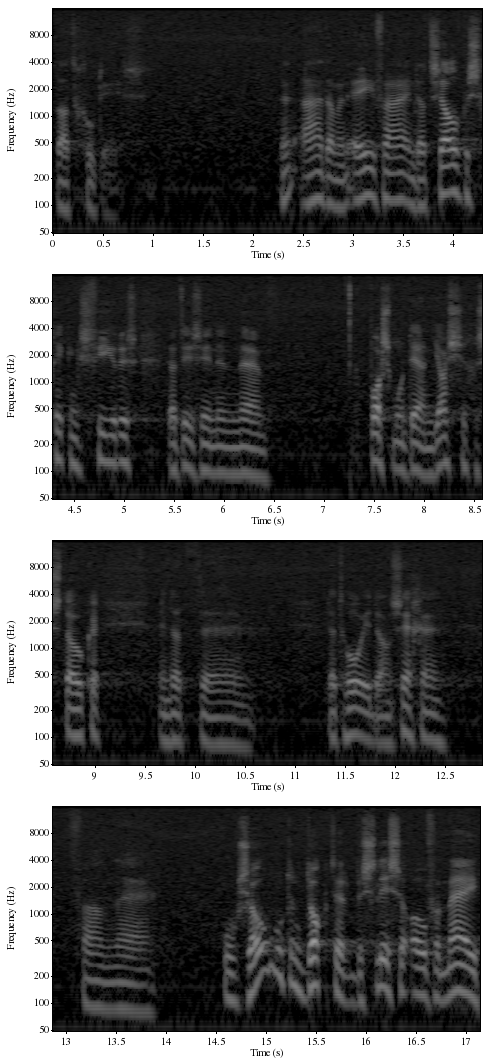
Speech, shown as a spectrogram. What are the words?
wat goed is. Adam en Eva en dat zelfbeschikkingsvirus, dat is in een uh, postmodern jasje gestoken. En dat, uh, dat hoor je dan zeggen van, uh, hoezo moet een dokter beslissen over mij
